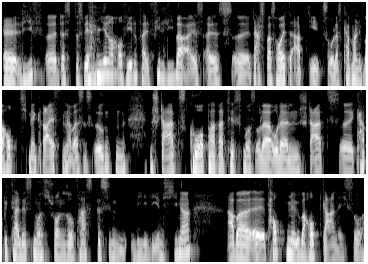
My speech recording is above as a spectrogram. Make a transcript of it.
äh, lief, äh, das, das wäre mir noch auf jeden Fall viel lieber als, als äh, das, was heute abgeht. So, das kann man überhaupt nicht mehr greifen, aber es ist irgendein ein Staatskooperatismus oder, oder ein Staatskapitalismus schon so fast bisschen wie, wie in China aber äh, taugt mir überhaupt gar nicht so.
